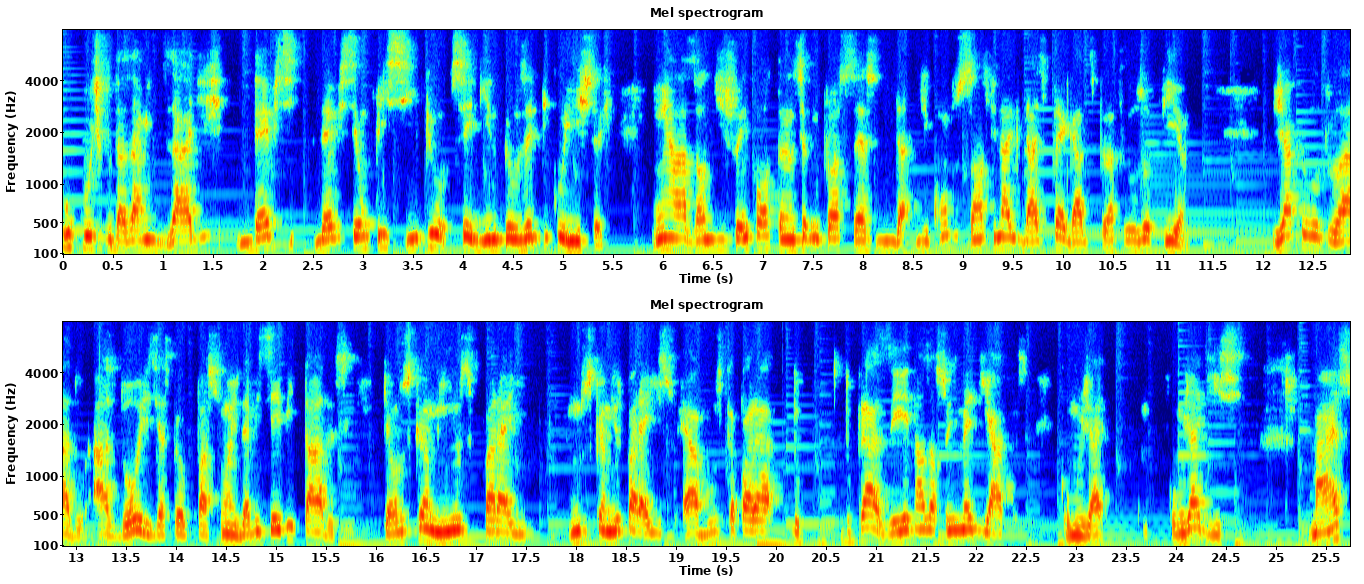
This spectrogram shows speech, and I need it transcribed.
o cultivo das amizades deve, deve ser um princípio seguido pelos epicuristas, em razão de sua importância no processo de, de condução às finalidades pregadas pela filosofia. Já pelo outro lado, as dores e as preocupações devem ser evitadas, que é um dos caminhos para um dos caminhos para isso é a busca para do, do prazer nas ações imediatas, como já como já disse. Mas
